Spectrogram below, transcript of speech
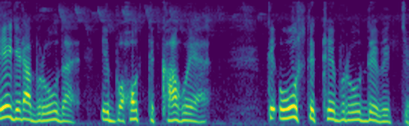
ਇਹ ਜਿਹੜਾ ਵਿਰੋਧ ਹੈ, ਇਹ ਬਹੁਤ ਤਿੱਖਾ ਹੋਇਆ ਹੈ ਤੇ ਉਸ ਤਿੱਖੇ ਵਿਰੋਧ ਦੇ ਵਿੱਚ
